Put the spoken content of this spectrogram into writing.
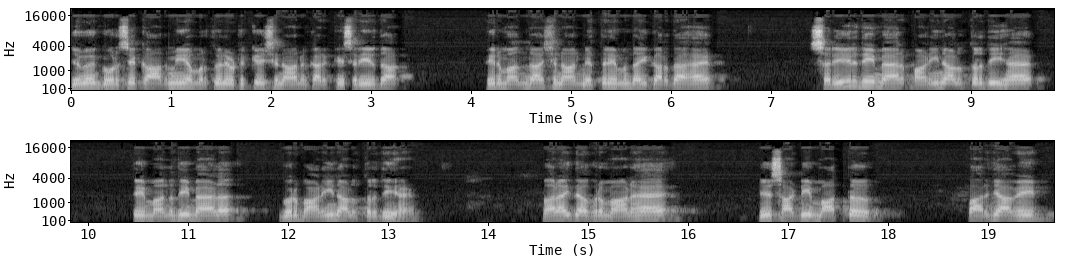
ਜਿਵੇਂ ਗੁਰਸਿੱਖ ਆਦਮੀ ਅੰਮ੍ਰਿਤ ਵੇਲੇ ਉੱਠ ਕੇ ਇਸ਼ਨਾਨ ਕਰਕੇ ਸਰੀਰ ਦਾ, ਫਿਰ ਮਨ ਦਾ ਇਸ਼ਨਾਨ ਨਿਤਨੇਮ ਦਾ ਹੀ ਕਰਦਾ ਹੈ। ਸਰੀਰ ਦੀ ਮੈਲ ਪਾਣੀ ਨਾਲ ਉਤਰਦੀ ਹੈ ਤੇ ਮਨ ਦੀ ਮੈਲ ਗੁਰਬਾਣੀ ਨਾਲ ਉਤਰਦੀ ਹੈ। ਮਹਾਰਾਜ ਦਾ ਫਰਮਾਨ ਹੈ ਜੇ ਸਾਡੀ ਮਤ ਭਰ ਜਾਵੇ,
